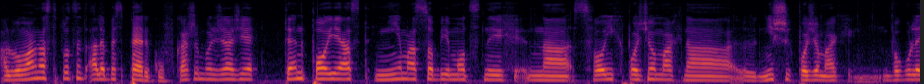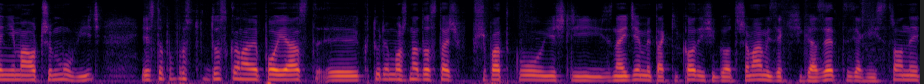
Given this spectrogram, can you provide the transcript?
albo mam na 100%, ale bez perków. W każdym bądź razie ten pojazd nie ma sobie mocnych na swoich poziomach, na y, niższych poziomach, w ogóle nie ma o czym mówić. Jest to po prostu doskonały pojazd, y, który można dostać w przypadku, jeśli znajdziemy taki kod, jeśli go otrzymamy z jakiejś gazety, z jakiejś strony.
